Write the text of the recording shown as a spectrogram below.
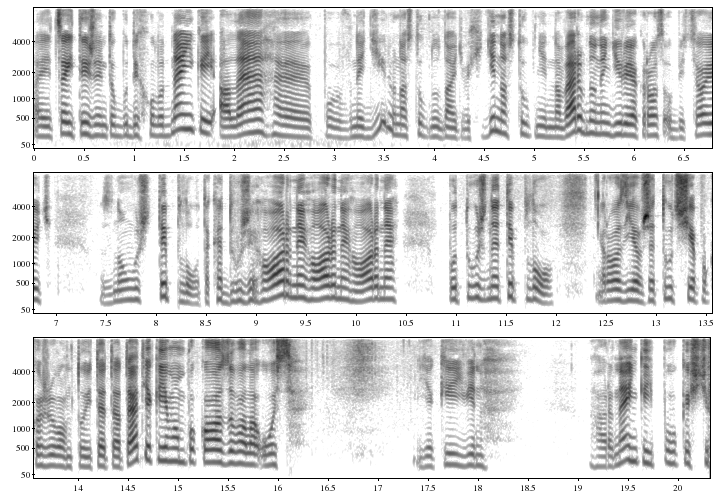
Е, Цей тиждень то буде холодненький, але е, в неділю, наступну, навіть вихідні наступні, на вербну неділю якраз обіцяють знову ж тепло. Таке дуже гарне, гарне, гарне, потужне тепло. Раз я вже тут ще покажу вам той тет-а-тет, який я вам показувала. Ось який він гарненький поки що.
